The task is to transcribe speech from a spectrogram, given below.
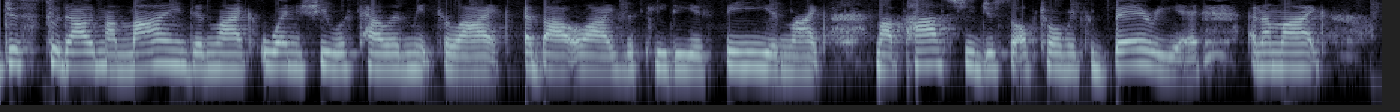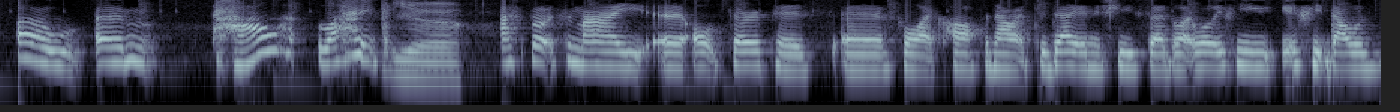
just stood out in my mind. And like when she was telling me to like about like the PTSD and like my past she just sort of told me to bury it. And I'm like oh um how? Like yeah. I spoke to my uh, old therapist uh, for like half an hour today and she said like well if you if you, that was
